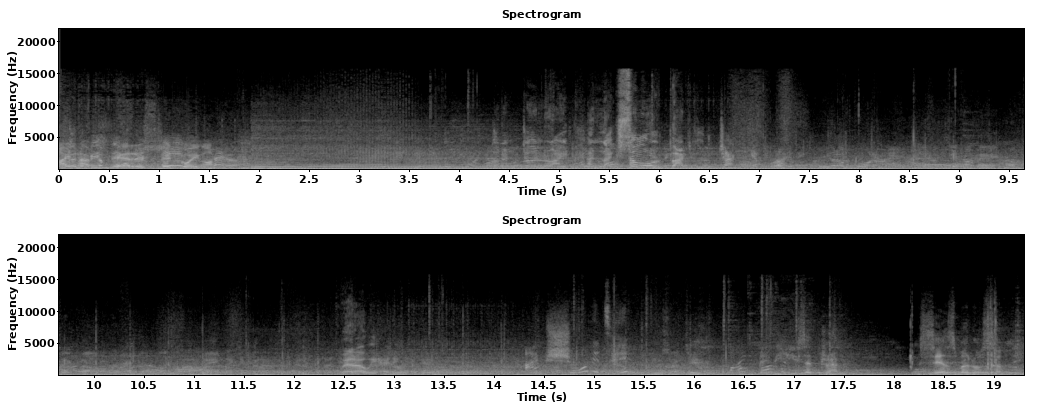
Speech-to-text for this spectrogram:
I have some terrorist shit going on here. Gonna turn right and like some old bat, you just kept driving. Where are we heading to? I'm sure it's him. Maybe he's a traveling salesman or something.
